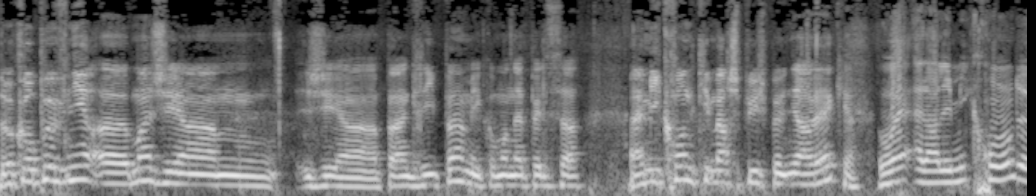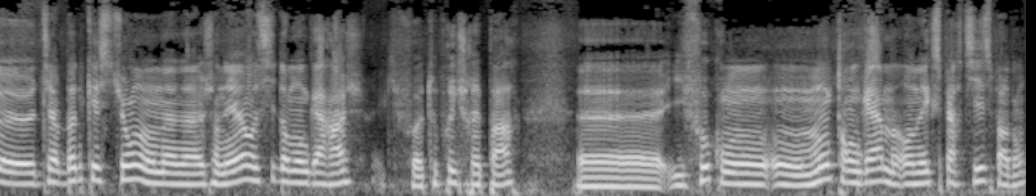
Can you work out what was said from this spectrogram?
Donc, on peut venir. euh, moi, j'ai un, j'ai un pas un grille-pain, mais comment on appelle ça? Un micro-ondes qui marche plus. Je peux venir avec Ouais, alors les micro-ondes, euh, tiens, bonne question. On en a- J'en ai un aussi dans mon garage qu'il faut à tout prix que je répare. Euh, il faut qu'on on monte en gamme, en expertise, pardon,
